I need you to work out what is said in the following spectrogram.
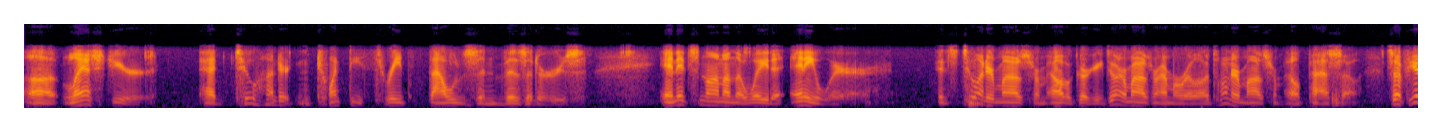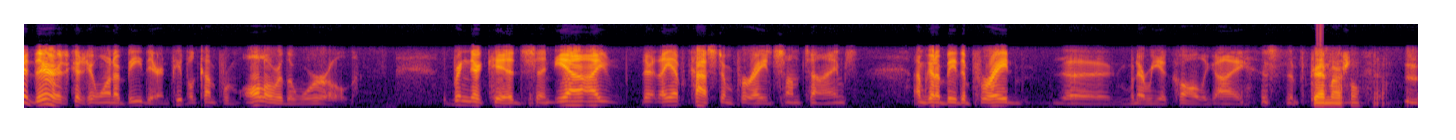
uh, last year had 223,000 visitors, and it's not on the way to anywhere. It's 200 miles from Albuquerque, 200 miles from Amarillo, 200 miles from El Paso. So if you're there, it's because you want to be there, and people come from all over the world bring their kids, and yeah, I they have costume parades sometimes. I'm going to be the parade, uh, whatever you call the guy, the grand marshal. Yeah.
